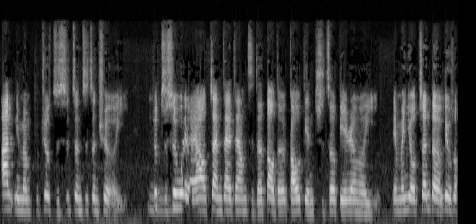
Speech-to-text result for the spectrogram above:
啊，你们不就只是政治正确而已，就只是为了要站在这样子的道德高点指责别人而已。你们有真的，例如说，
